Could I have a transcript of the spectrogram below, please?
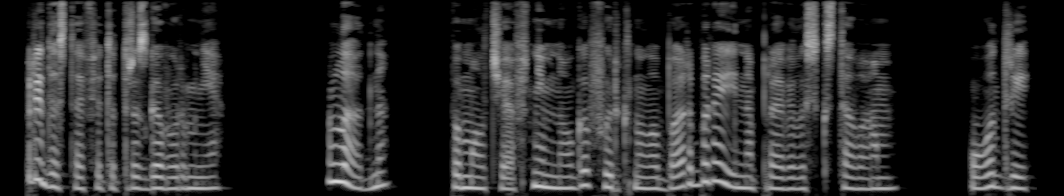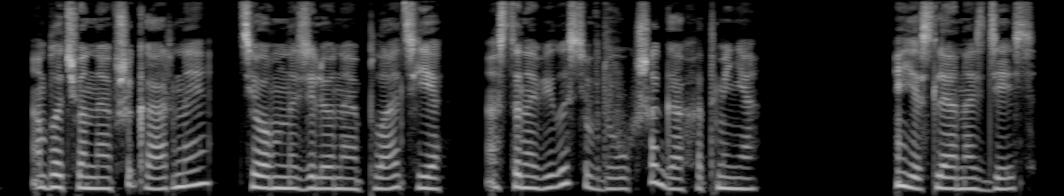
— «предоставь этот разговор мне». «Ладно», Помолчав немного, фыркнула Барбара и направилась к столам. Одри, облаченная в шикарное, темно-зеленое платье, остановилась в двух шагах от меня. Если она здесь,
